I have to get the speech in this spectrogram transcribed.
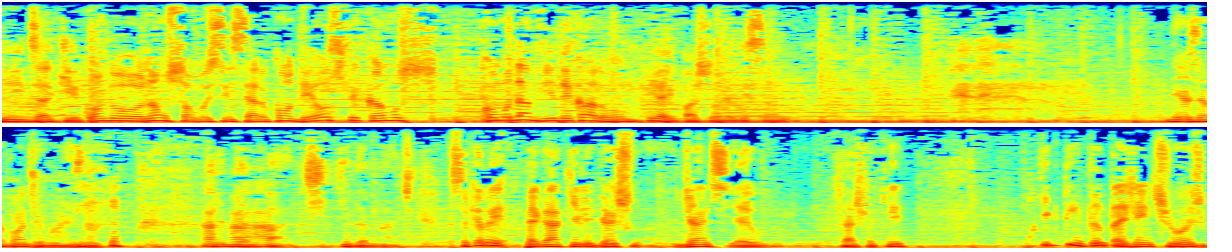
E diz aqui, quando não somos sinceros com Deus, ficamos como Davi declarou. E aí, pastor Alessandro? Deus é bom demais, né? que debate, que debate. Só quero pegar aquele gancho de antes, e aí eu fecho aqui. Por que, que tem tanta gente hoje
